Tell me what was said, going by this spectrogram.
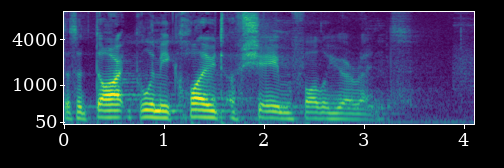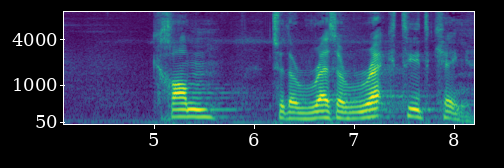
Does a dark, gloomy cloud of shame follow you around? Come to the resurrected King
